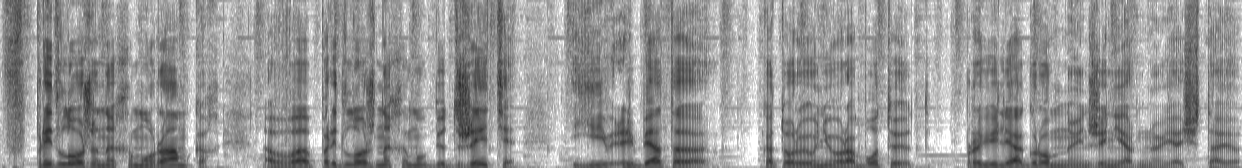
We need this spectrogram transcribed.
в предложенных ему рамках, в предложенных ему бюджете и ребята, которые у него работают, провели огромную инженерную, я считаю,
